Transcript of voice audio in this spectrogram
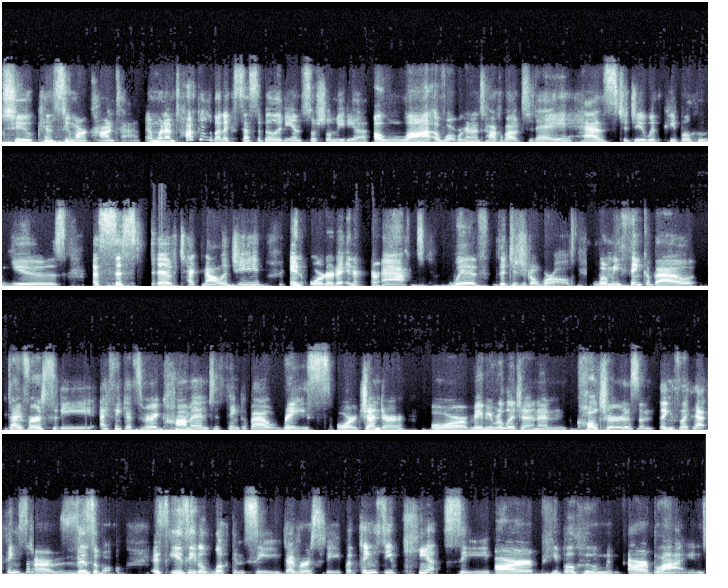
to consume our content. And when I'm talking about accessibility in social media, a lot of what we're going to talk about today has to do with people who use assistive technology in order to interact with the digital world. When we think about diversity, I think it's very common to think about race or gender or maybe religion and cultures and things like that, things that are visible. It's easy to look and see diversity, but things you can't see are people who are blind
